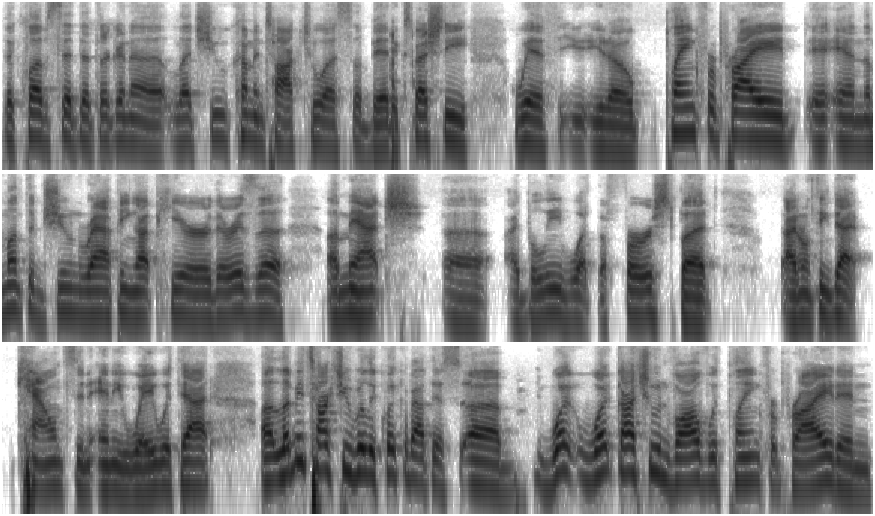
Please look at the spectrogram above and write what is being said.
the club said that they're gonna let you come and talk to us a bit, especially with you, you know playing for Pride and the month of June wrapping up here. There is a a match, uh, I believe, what the first, but I don't think that counts in any way with that. Uh, let me talk to you really quick about this. Uh, what what got you involved with playing for Pride, and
